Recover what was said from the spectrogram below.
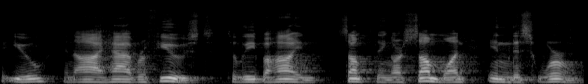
that you and I have refused to leave behind something or someone in this world.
